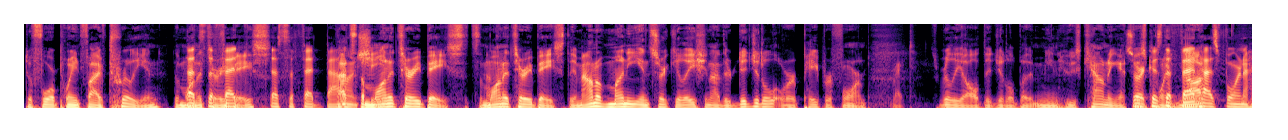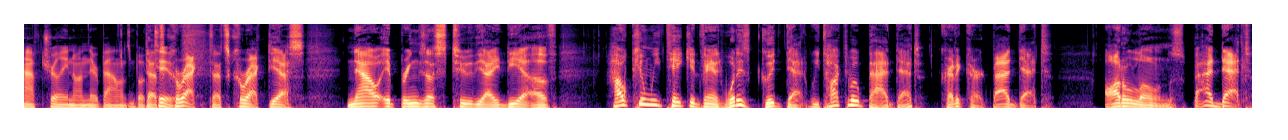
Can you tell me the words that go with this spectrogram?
to 4.5 trillion the That's monetary the Fed. base That's the Fed balance that's the sheet. monetary base it's the monetary base the amount of money in circulation either digital or paper form right. it's really all digital but I mean who's counting at Sorry, this because the? Fed Not- has four and a half trillion on their balance book that's too. correct. That's correct. Yes. Now it brings us to the idea of how can we take advantage? What is good debt? We talked about bad debt, credit card, bad debt, auto loans, bad debt.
